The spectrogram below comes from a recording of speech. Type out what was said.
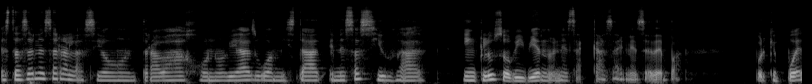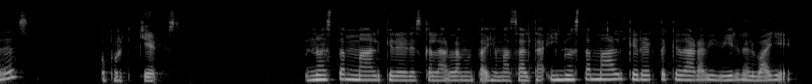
Estás en esa relación, trabajo, noviazgo, amistad, en esa ciudad, incluso viviendo en esa casa, en ese depa, porque puedes o porque quieres. No está mal querer escalar la montaña más alta y no está mal quererte quedar a vivir en el valle.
